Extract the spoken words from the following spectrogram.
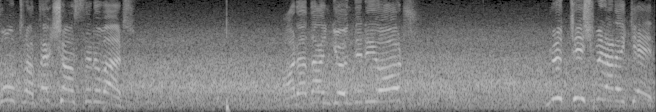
Kontratak şansları var. Aradan gönderiyor. Müthiş bir hareket.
